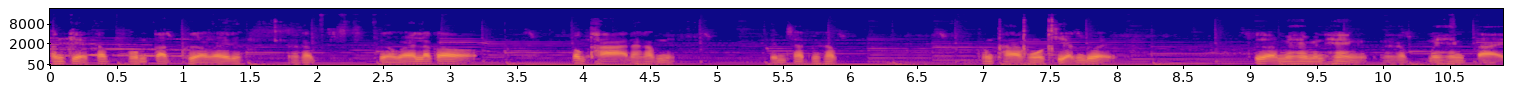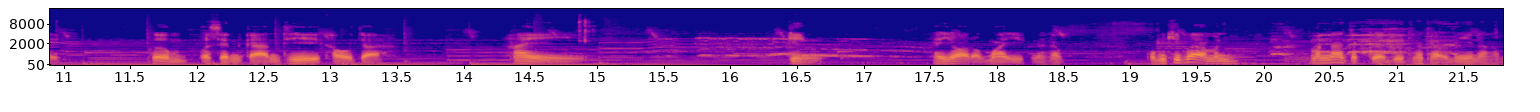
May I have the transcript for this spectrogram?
สังเกตครับผมตัดเผื่อไว้ดูนะครับ เผื่อไว้แล้วก็ต้องทานะครับนี่เห็นชัดไหมครับ ต้องทาหัวเขียงด้วย เพื่อไม่ให้มันแห้งนะครับ ไม่แห้งตาย เพิ่มเปอร์เซ็นต์การที่เขาจะให้กิ่งให้ยอดออกมาอีกนะครับ ผมคิดว่ามันมันน่าจะเกิดอยู่แถวๆนี้นะครับ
